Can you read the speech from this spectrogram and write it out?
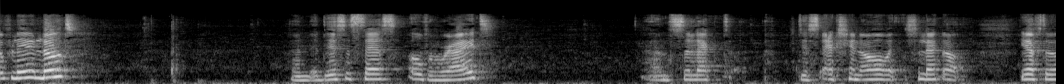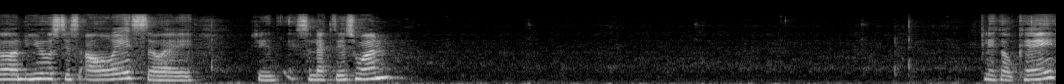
upload and this says override. And select this action always select all you have to use this always. So I select this one. Click OK.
